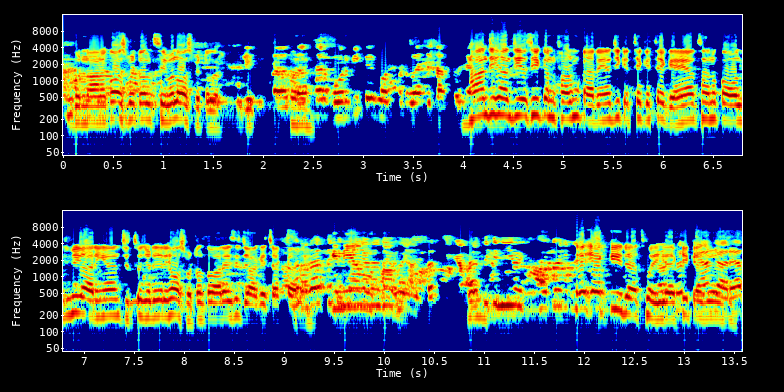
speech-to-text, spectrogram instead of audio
Guru Nanak hospital civil hospital sir sir ਹੋਰ ਵੀ ਕੋਈ ਹਸਪੀਟਲ ਵਿੱਚ ਦਾਖਲ ਹੈ ਹਾਂਜੀ ਹਾਂਜੀ ਅਸੀਂ ਕਨਫਰਮ ਕਰ ਰਹੇ ਹਾਂ ਜੀ ਕਿੱਥੇ ਕਿੱਥੇ ਗਏ ਆ ਸਾਨੂੰ ਕਾਲਸ ਵੀ ਆ ਰਹੀਆਂ ਜਿੱਥੋਂ ਜਿਹੜੇ ਹਸਪੀਟਲ ਤੋਂ ਆ ਰਹੇ ਸੀ ਜਾ ਕੇ ਚੈੱਕ ਕਰ ਰਹੇ ਕਿੰਨੀਆਂ ਮੌਤਾਂ ਹੋਈਆਂ? ਸਰ ਕਿੰਨੀਆਂ ਮੌਤਾਂ ਹੋਈਆਂ? ਹਾਂ ਇਹ ਇੱਕ ਹੀ ਡੈਥ ਹੋਈ ਹੈ ਕਿ ਕਿਹਾ ਜਾ ਰਿਹਾ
